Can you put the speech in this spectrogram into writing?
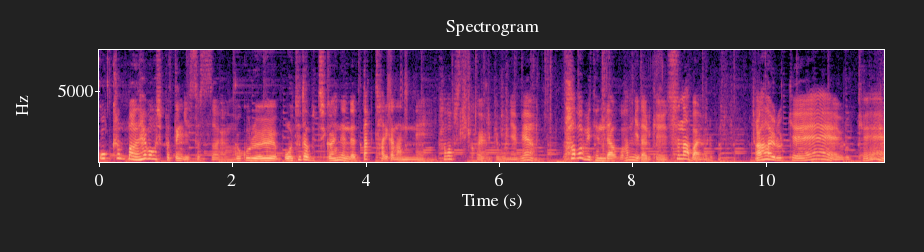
꼭 한번 해보고 싶었던 게 있었어요. 요거를 어디다 붙일까 했는데 딱 자리가 났네. 팝업 스티커예요. 이게 뭐냐면 팝업이 된다고 합니다. 이렇게 쓰나봐요 여러분. 아 이렇게 이렇게.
